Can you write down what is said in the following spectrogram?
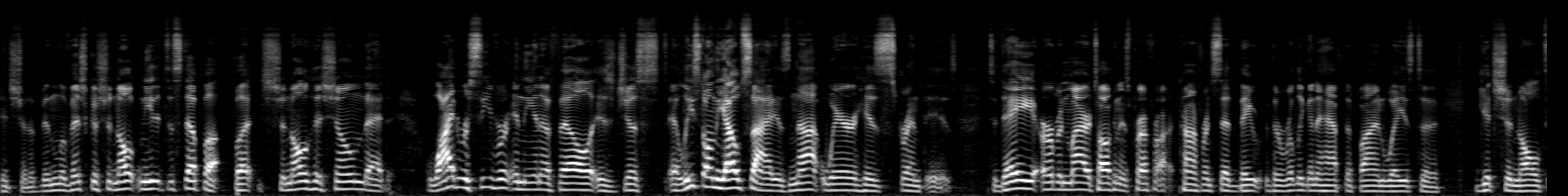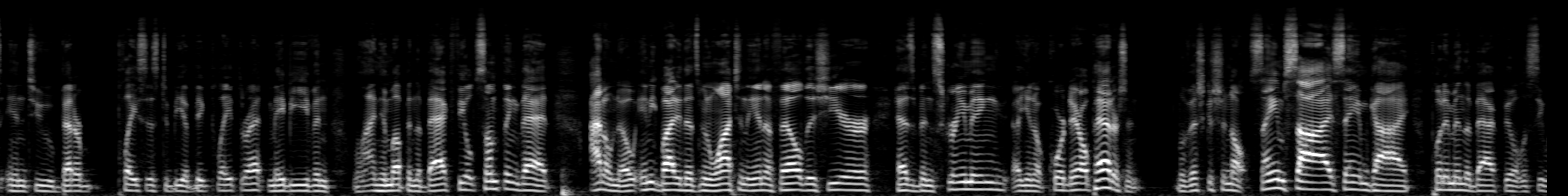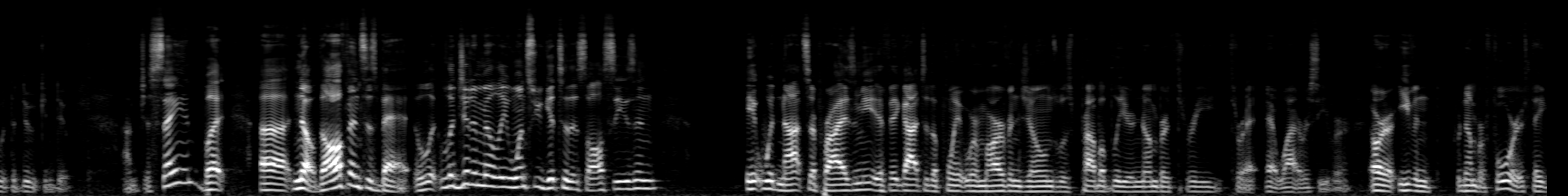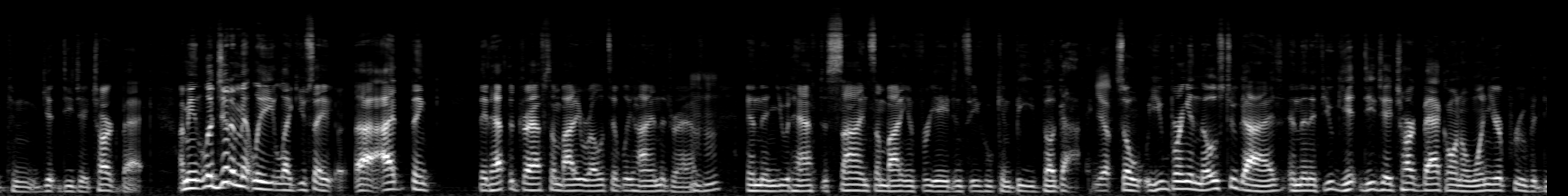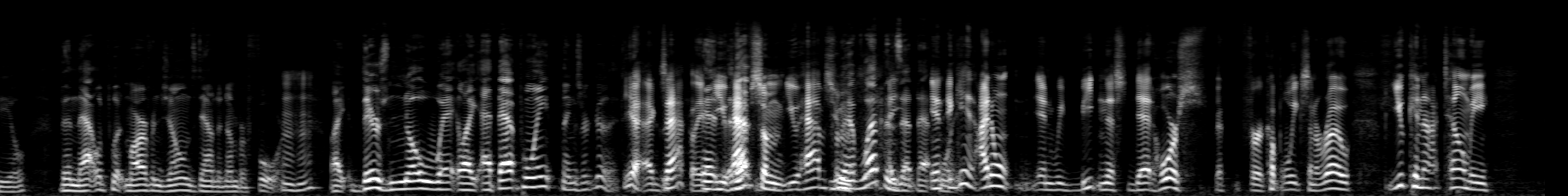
It should have been Laviska Shenault needed to step up, but Shenault has shown that wide receiver in the NFL is just, at least on the outside, is not where his strength is. Today, Urban Meyer talking his press conference said they they're really going to have to find ways to get Shenault into better places to be a big play threat. Maybe even line him up in the backfield. Something that I don't know anybody that's been watching the NFL this year has been screaming. Uh, you know, Cordarrelle Patterson. Laviska Shenault, same size, same guy. Put him in the backfield. Let's see what the dude can do. I'm just saying, but uh, no, the offense is bad. Le- legitimately, once you get to this all season, it would not surprise me if it got to the point where Marvin Jones was probably your number three threat at wide receiver, or even for number four if they can get DJ Chark back. I mean, legitimately, like you say, uh, I think they'd have to draft somebody relatively high in the draft. And then you would have to sign somebody in free agency who can be the guy. Yep. So you bring in those two guys, and then if you get DJ Chark back on a one-year prove-it deal, then that would put Marvin Jones down to number 4 Like, there's no way. Like at that point, things are good. Yeah, exactly. And you that- have some. You have some. have weapons at that and point. again, I don't. And we've beaten this dead horse uh, for a couple weeks in a row. You cannot tell me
